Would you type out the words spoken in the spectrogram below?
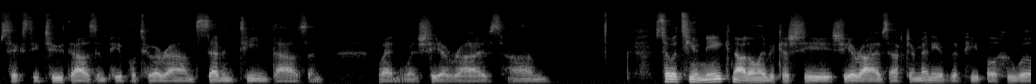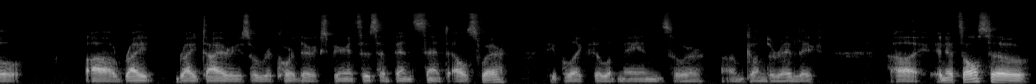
62,000 people to around 17,000 when, when she arrives. Um, so it's unique not only because she, she arrives after many of the people who will uh, write, write diaries or record their experiences have been sent elsewhere, people like Philipp Manes or um, Gonda Uh, and it's also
